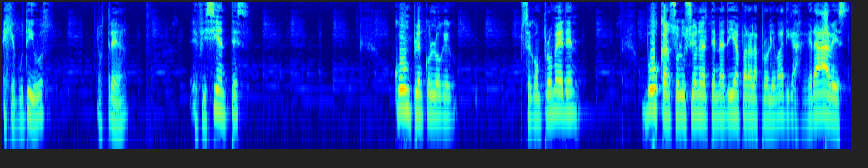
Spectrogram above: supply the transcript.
ejecutivos, los tres, ¿eh? eficientes, cumplen con lo que se comprometen, buscan soluciones alternativas para las problemáticas graves,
